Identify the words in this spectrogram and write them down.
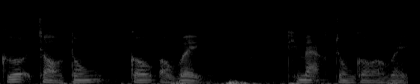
歌叫《Don't Go Away》T-Mac, don't go away.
